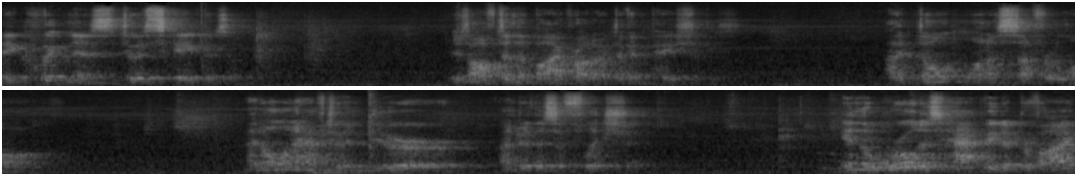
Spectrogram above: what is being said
a quickness to escapism is often the byproduct of impatience. I don't want to suffer long. I don't want to have to endure under this affliction. And the world is happy to provide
